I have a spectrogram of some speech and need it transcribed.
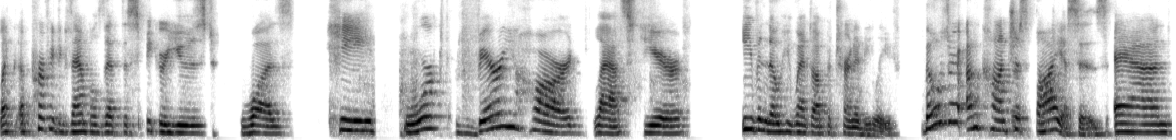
Like a perfect example that the speaker used was he worked very hard last year, even though he went on paternity leave. Those are unconscious biases. And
